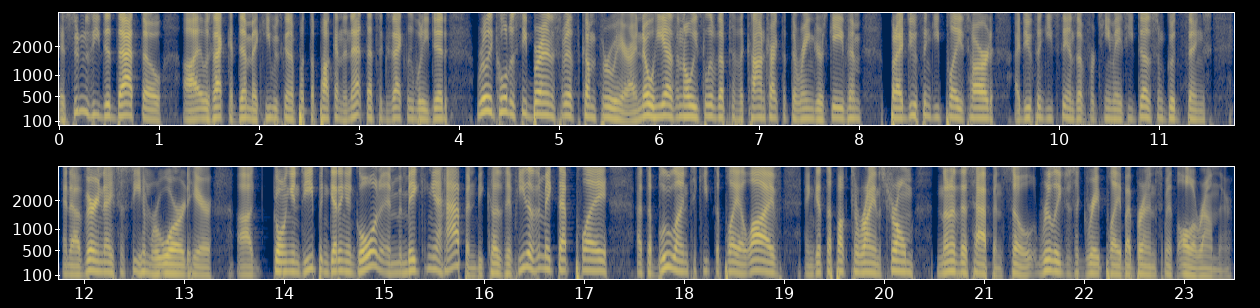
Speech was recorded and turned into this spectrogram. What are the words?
As soon as he did that, though, uh, it was academic. He was going to put the puck in the net. That's exactly what he did. Really cool to see Brendan Smith come through here. I know he hasn't always lived up to the contract that the Rangers gave him, but I do think he plays hard. I do think he stands up for teammates. He does some good things, and uh, very nice to see him rewarded here, uh, going in deep and getting a goal and making it happen. Because if he doesn't make that play at the blue line to keep the play alive and get the puck to Ryan Strome, none of this happens. So really, just a great play by Brendan Smith all around there.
